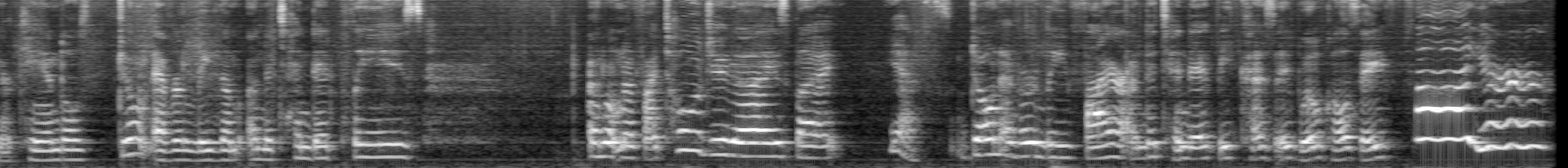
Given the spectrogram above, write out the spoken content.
your candles. Don't ever leave them unattended, please. I don't know if I told you guys, but yes, don't ever leave fire unattended because it will cause a fire.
